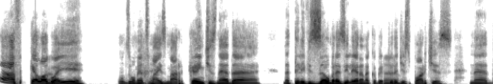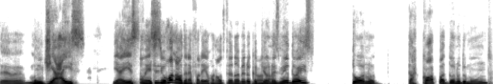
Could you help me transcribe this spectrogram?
Ah, fica logo É. aí. Um dos momentos mais marcantes, né, da, da televisão brasileira na cobertura É. de esportes, né, do- mundiais. E aí são esses e o Ronaldo, né? Falei, o Ronaldo Fenômeno, campeão em Ronaldo. 2002, dono da Copa, dono do mundo.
